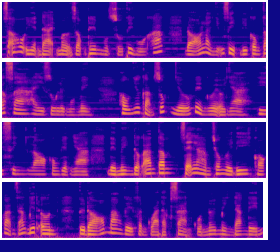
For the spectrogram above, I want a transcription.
Xã hội hiện đại mở rộng thêm một số tình huống khác, đó là những dịp đi công tác xa hay du lịch một mình. Hầu như cảm xúc nhớ về người ở nhà, hy sinh lo công việc nhà để mình được an tâm sẽ làm cho người đi có cảm giác biết ơn, từ đó mang về phần quà đặc sản của nơi mình đang đến.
